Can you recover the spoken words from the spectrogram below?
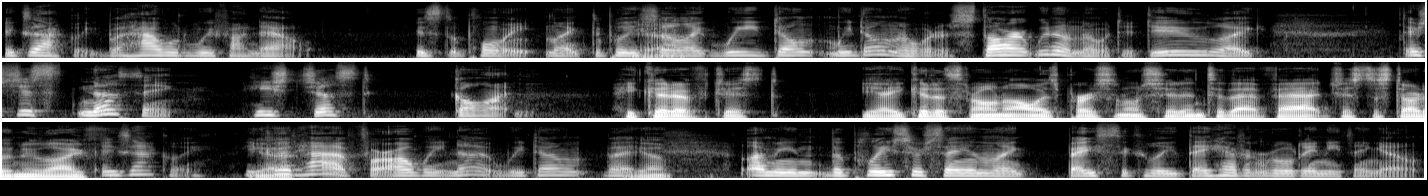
Exactly. But how would we find out? Is the point. Like the police Yeah. are like, we don't we don't know where to start. We don't know what to do. Like there's just nothing. He's just gone. He could have just, yeah, he could have thrown all his personal shit into that vat just to start a new life. Exactly. He Yeah. could have for all we know. We don't but Yep. I mean, the police are saying like basically they haven't ruled anything out.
